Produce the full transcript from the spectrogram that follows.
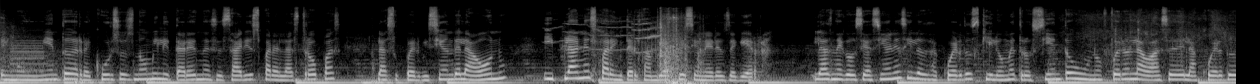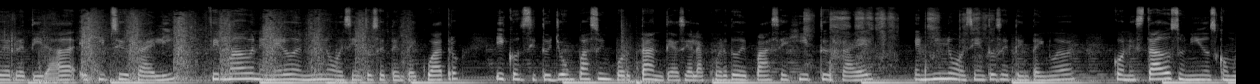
el movimiento de recursos no militares necesarios para las tropas, la supervisión de la ONU y planes para intercambiar prisioneros de guerra. Las negociaciones y los acuerdos kilómetro 101 fueron la base del acuerdo de retirada egipcio-israelí firmado en enero de 1974 y constituyó un paso importante hacia el acuerdo de paz Egipto-Israel en 1979 con Estados Unidos como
